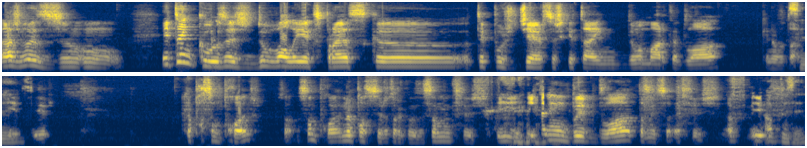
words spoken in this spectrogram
Às vezes. Um, e tem coisas do AliExpress que. Tipo os jerseys que eu tenho de uma marca de lá, que eu não vou estar Sim. aqui a dizer. São porreiros. São, porreiros. Não posso dizer outra coisa. São muito fixe. E, e tenho um bib de lá, também é fixe. E- Ah, pois é.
